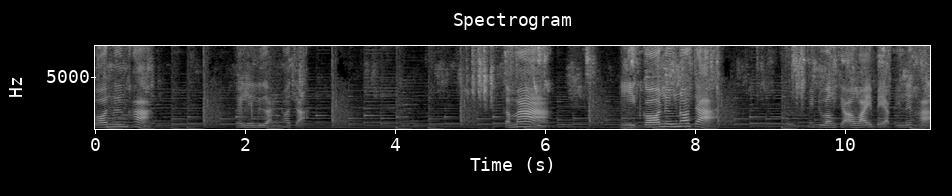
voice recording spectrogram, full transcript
กอหนึงค่ะ เรื่อยๆเนาะจ้ะกับมาอีกกอหนึงเนาะจ้ะแม่ดวงจะเอาไว้แบบนี้เลยค่ะ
